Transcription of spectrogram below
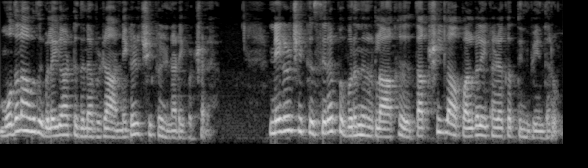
முதலாவது விளையாட்டு தின விழா நிகழ்ச்சிகள் நடைபெற்றன. நிகழ்ச்சிக்கு சிறப்பு விருந்தினர்களாக தக்ஷீலா பல்கலைக்கழகத்தின் வேந்தரும்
